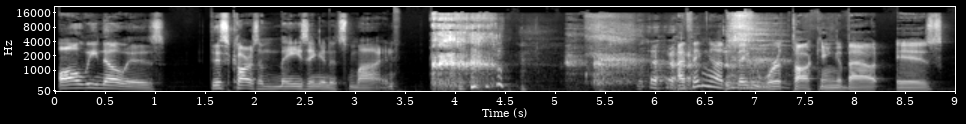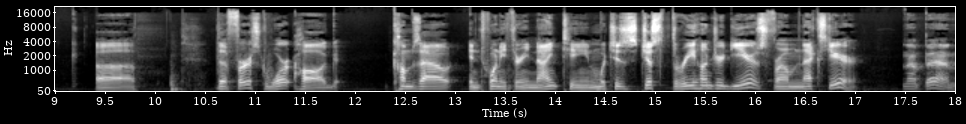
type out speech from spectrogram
All we know is this car is amazing and it's mine. I think a thing worth talking about is uh, the first Warthog comes out in 2319, which is just 300 years from next year. Not bad.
